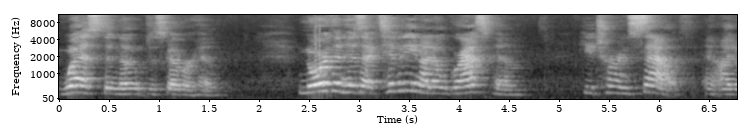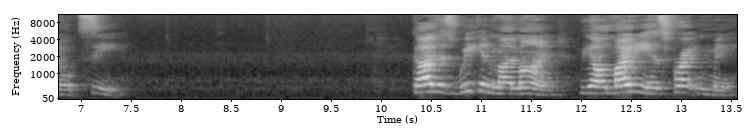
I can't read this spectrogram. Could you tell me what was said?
West and don't discover him. North in his activity and I don't grasp him. He turns south and I don't see. God has weakened my mind. The Almighty has frightened me.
